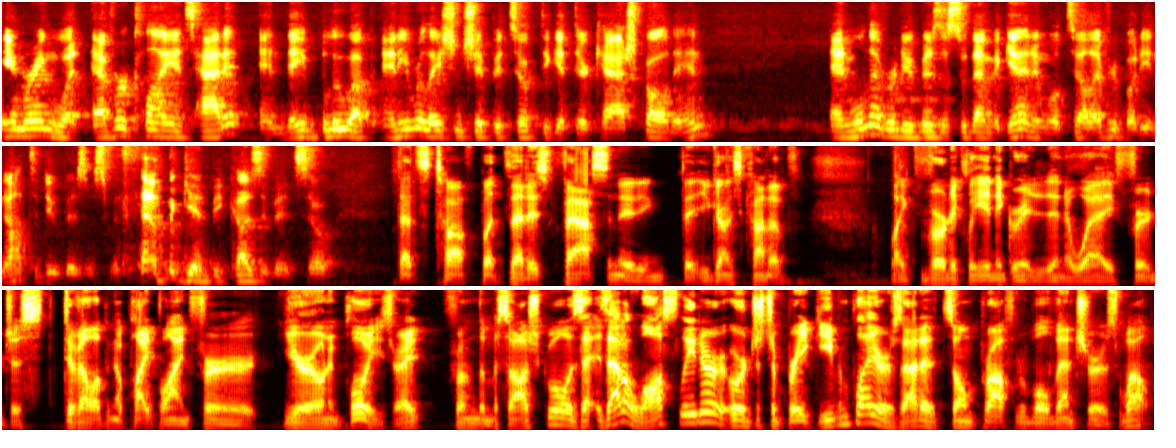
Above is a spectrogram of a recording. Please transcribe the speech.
hammering whatever clients had it and they blew up any relationship it took to get their cash called in and we'll never do business with them again and we'll tell everybody not to do business with them again because of it. So that's tough but that is fascinating that you guys kind of like vertically integrated in a way for just developing a pipeline for your own employees right? From the massage school. Is that is that a loss leader or just a break even play or is that its own profitable venture as well?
